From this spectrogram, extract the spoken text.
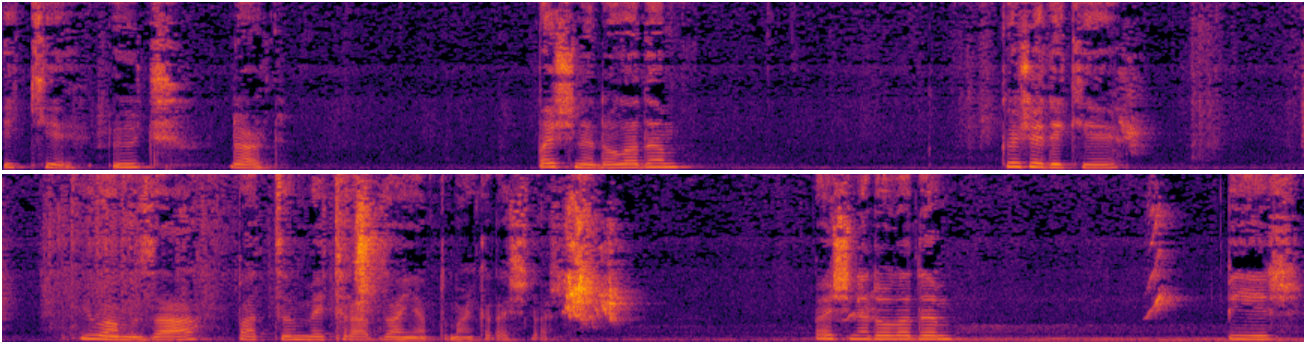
İki üç dört. Başına doladım. Köşedeki yuvamıza battım ve trabzan yaptım arkadaşlar. Başına doladım. Bir,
